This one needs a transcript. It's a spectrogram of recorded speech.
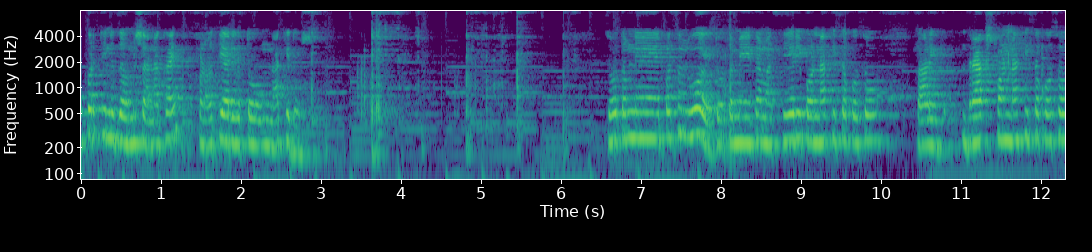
ઉપરથી જ હંમેશા નાખાય પણ અત્યારે તો હું નાખી દઉં છું. જો તમને પસંદ હોય તો તમે તેમાં શેરી પણ નાખી શકો છો, કાળી દ્રાક્ષ પણ નાખી શકો છો,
